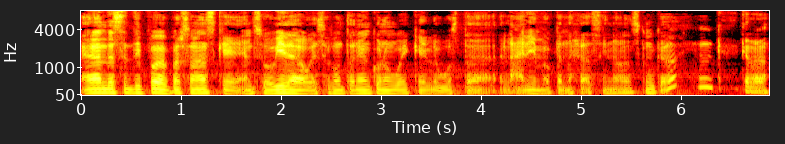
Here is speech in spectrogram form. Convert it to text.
Eran de ese tipo de personas que en su vida, güey, se juntarían con un güey que le gusta el anime o pendejadas ¿no? Es como que. "Ah, qué, qué raro.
